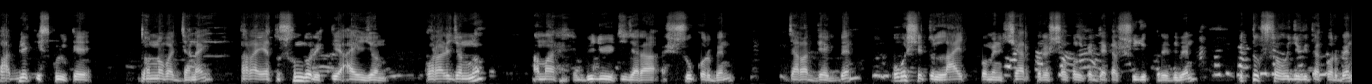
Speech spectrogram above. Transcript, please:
পাবলিক স্কুলকে ধন্যবাদ জানাই। তারা এত সুন্দর একটি আয়োজন করার জন্য। আমার ভিডিওটি যারা শু করবেন, যারা দেখবেন অবশ্যই একটু লাইক কমেন্ট শেয়ার করে সকলকে দেখার সুযোগ করে দিবেন। একটু সহযোগিতা করবেন।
